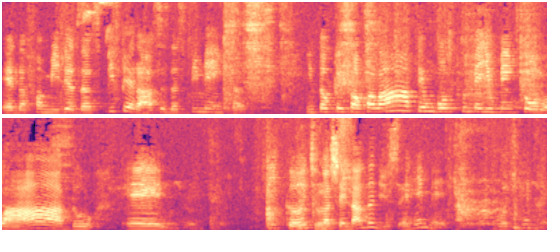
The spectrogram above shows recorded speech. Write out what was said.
é da família das piperáceas das pimentas. Então o pessoal fala, ah, tem um gosto meio mentolado, é, picante, não achei nada disso. É remédio, gosto de remédio.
